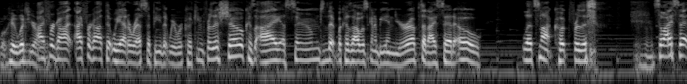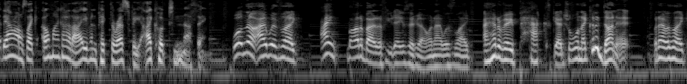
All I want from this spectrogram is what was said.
Okay, what's your? I forgot. I forgot that we had a recipe that we were cooking for this show because I assumed that because I was going to be in Europe that I said, "Oh, let's not cook for this." Mhm. So I sat down. I was like, "Oh my god!" I even picked the recipe. I cooked nothing. Well, no, I was like, I thought about it a few days ago, and I was like, I had a very packed schedule, and I could have done it, but I was like,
